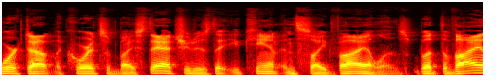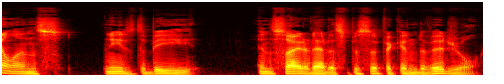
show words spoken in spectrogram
worked out in the courts by statute, is that you can't incite violence. But the violence needs to be incited at a specific individual.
